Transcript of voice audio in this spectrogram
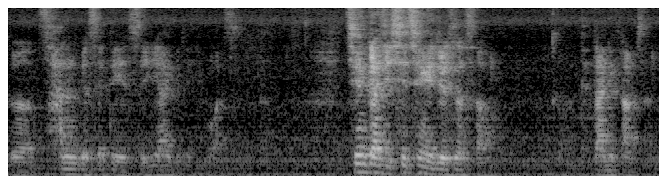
그 사는 것에 대해서 이야기를 해보았습니다. 지금까지 시청해 주셔서 대단히 감사합니다.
